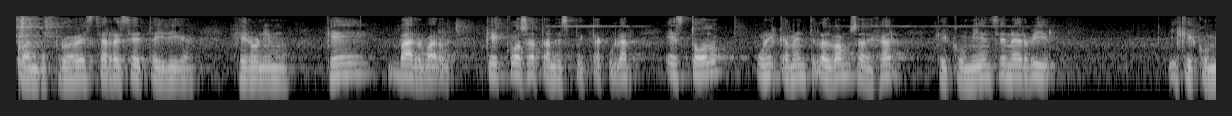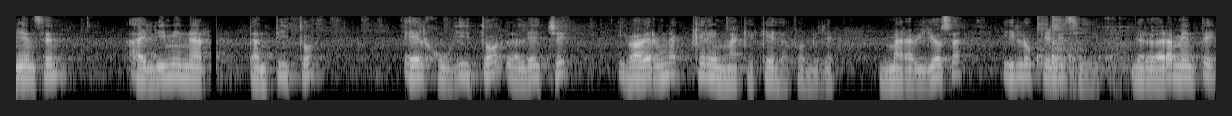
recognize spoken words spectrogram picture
cuando pruebe esta receta y diga, Jerónimo, qué bárbaro, qué cosa tan espectacular. Es todo, únicamente las vamos a dejar que comiencen a hervir y que comiencen a eliminar tantito el juguito, la leche y va a haber una crema que queda, familia, maravillosa y lo que le sigue, verdaderamente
